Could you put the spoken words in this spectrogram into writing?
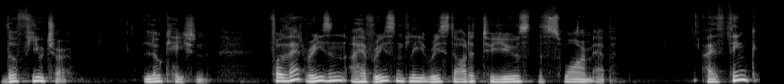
The future. Location. For that reason, I have recently restarted to use the Swarm app. I think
